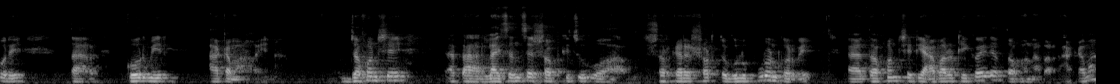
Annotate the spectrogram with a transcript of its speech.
করে তার কর্মীর আকামা হয় না। যখন সে তার লাইসেন্সের সব কিছু সরকারের শর্তগুলো পূরণ করবে তখন সেটি আবারও ঠিক হয়ে যায়, তখন আবার আকামা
